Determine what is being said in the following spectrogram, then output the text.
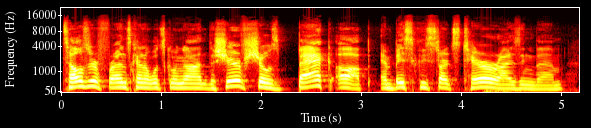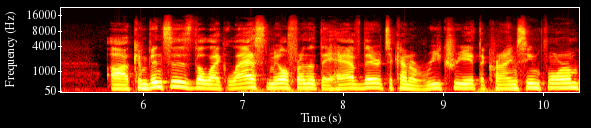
tells her friends kind of what's going on. The sheriff shows back up and basically starts terrorizing them. Uh, convinces the like last male friend that they have there to kind of recreate the crime scene for him,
